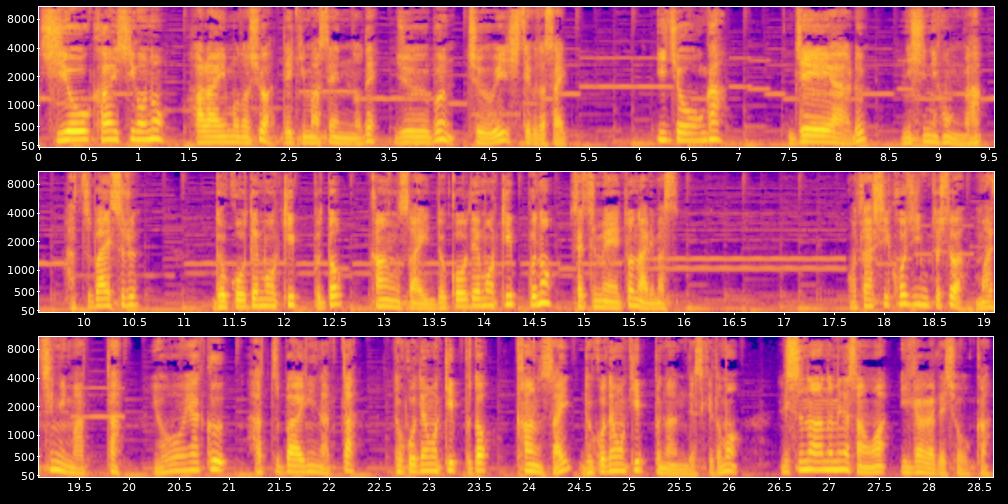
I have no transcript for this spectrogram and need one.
使用開始後の払い戻しはできませんので、十分注意してください。以上が JR 西日本が発売するどこでも切符と関西どこでも切符の説明となります。私個人としては待ちに待ったようやく発売になったどこでも切符と関西どこでも切符なんですけども、リスナーの皆さんはいかがでしょうか？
